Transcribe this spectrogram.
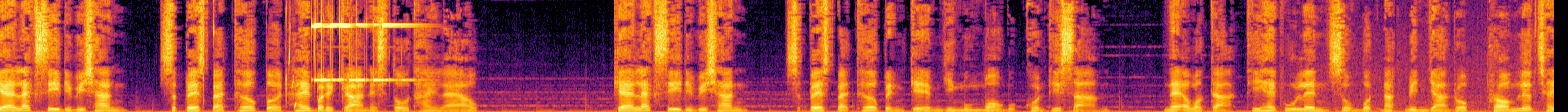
Galaxy Division Space Battle เปิดให้บริการในสโตร์ไทยแล้ว Galaxy Division Space Battle เป็นเกมยิงมุมมองบุคคลที่ 3 ในอวกาศที่ให้ผู้เล่นสวมบทนักบินยานรบพร้อมเลือกใช้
